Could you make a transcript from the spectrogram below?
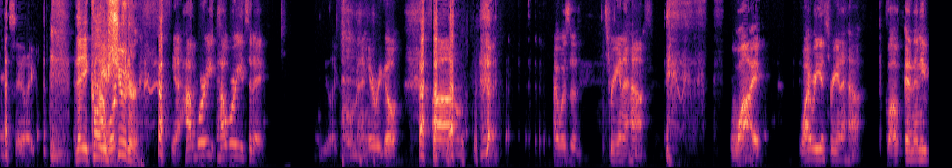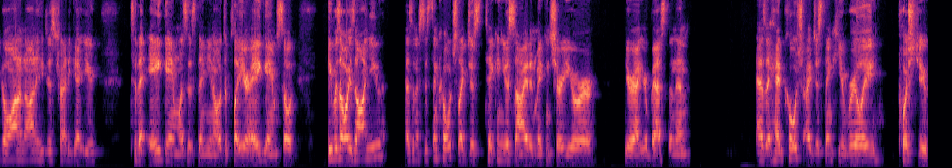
And say like, and then he'd call you were, shooter. yeah, how were you? How were you today? And be like, "Oh man, here we go." Um, I was a three and a half. Why? Why were you three and a half? Well, and then he'd go on and on. And he just tried to get you to the A game was his thing, you know, to play your A game. So he was always on you as an assistant coach, like just taking you aside and making sure you're you're at your best. And then as a head coach, I just think he really pushed you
